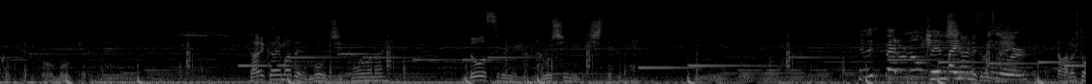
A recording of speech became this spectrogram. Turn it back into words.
分かってると思うけどね大会までもう時間はないどうするのか楽しみにしてるね Eu espero não 気 ver に mais しないで o ください senhor. あの人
